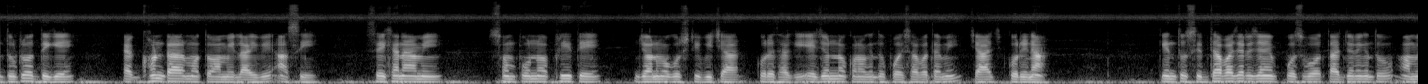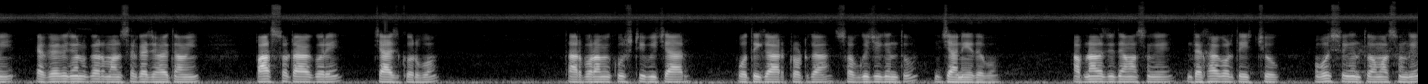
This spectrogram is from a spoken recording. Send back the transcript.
দুটোর দিকে এক ঘণ্টার মতো আমি লাইভে আসি। সেখানে আমি সম্পূর্ণ ফ্রিতে জন্মগোষ্ঠী বিচার করে থাকি। এই জন্য কোনো কিন্তু পয়সা পাতে আমি চার্জ করি না। কিন্তু সিদ্ধা বাজারে যে আমি বসবো তার জন্য কিন্তু আমি এক একজনকার মানুষের কাছে হয়তো আমি পাঁচশো টাকা করে চার্জ করব। তারপর আমি কুষ্টি বিচার প্রতিকার, টোটকা সব কিছু কিন্তু জানিয়ে দেব। আপনারা যদি আমার সঙ্গে দেখা করতে ইচ্ছুক, অবশ্যই কিন্তু আমার সঙ্গে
